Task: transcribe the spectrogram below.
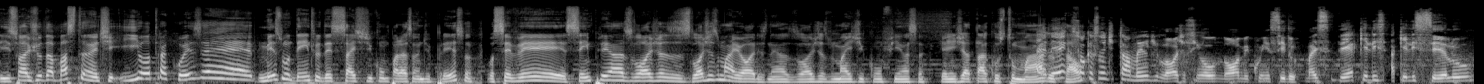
isso ajuda bastante. E outra coisa é, mesmo dentro desse site de comparação de preço, você vê sempre as lojas, lojas maiores, né? As lojas mais de confiança que a gente já tá É, acostumado nem e é tal. só questão de tamanho de loja, assim, ou nome conhecido, mas ter aquele, aquele selo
